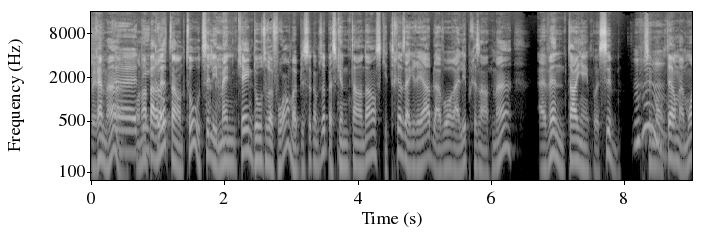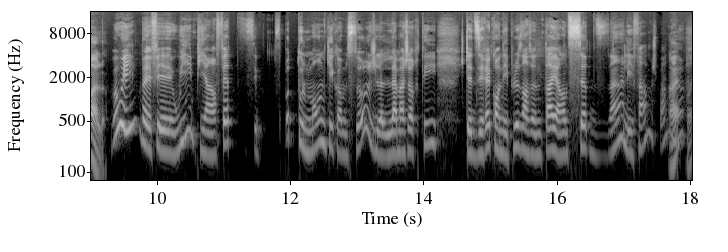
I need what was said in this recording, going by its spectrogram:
Vraiment. Euh, on en parlait tantôt. Tu sais, les mannequins d'autrefois, on va appeler ça comme ça, parce qu'il y a une tendance qui est très agréable à voir aller présentement, avaient une taille impossible. C'est mon Mhm. terme à moi. Là. Oui, oui. Ben, fait, oui, puis en fait, c'est pas tout le monde qui est comme ça. Je- la, la majorité, je te dirais qu'on est plus dans une taille entre 7 10 ans, les femmes, je pense. Ouais, là. ouais.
